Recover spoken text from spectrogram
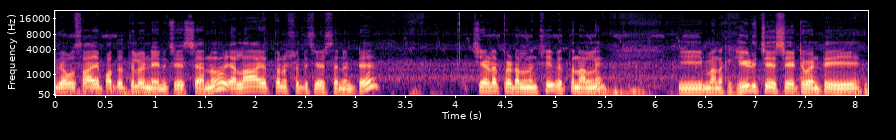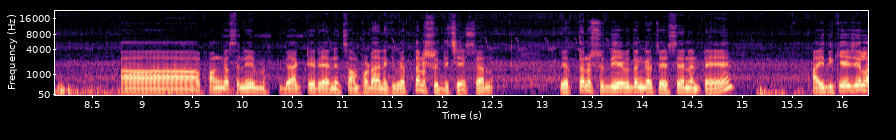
వ్యవసాయ పద్ధతిలో నేను చేశాను. ఎలా విత్తన శుద్ధి చేశానంటే చీడపీడల నుంచి విత్తనాలని ఈ మనకు హీడు చేసేటువంటి ఫంగస్ని బ్యాక్టీరియాని చంపడానికి విత్తన శుద్ధి చేశాను. విత్తన శుద్ధి ఏ విధంగా చేశానంటే ఐదు కేజీల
